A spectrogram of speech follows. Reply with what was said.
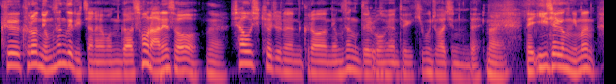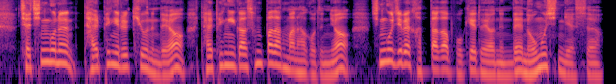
그 그런 영상들 있잖아요. 뭔가 손 안에서 네. 샤워 시켜주는 그런 영상들 그죠. 보면 되게 기분 좋아지는데. 네. 네, 이재경님은 제 친구는 달팽이를 키우는데요. 달팽이가 손바닥만 하거든요. 친구 집에 갔다가 보게 되었는데 너무 신기했어요.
